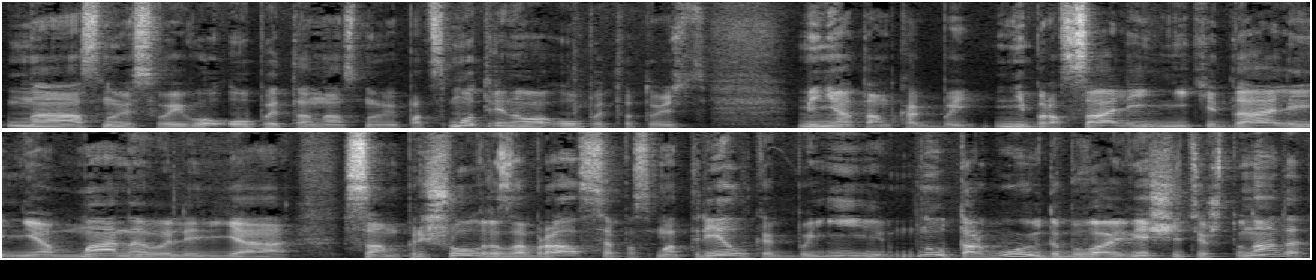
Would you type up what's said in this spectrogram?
на основе своего опыта, на основе подсмотренного опыта, то есть меня там как бы не бросали, не кидали, не обманывали, я сам пришел, разобрался, посмотрел, как бы и, ну, торгую, добываю вещи те, что надо,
